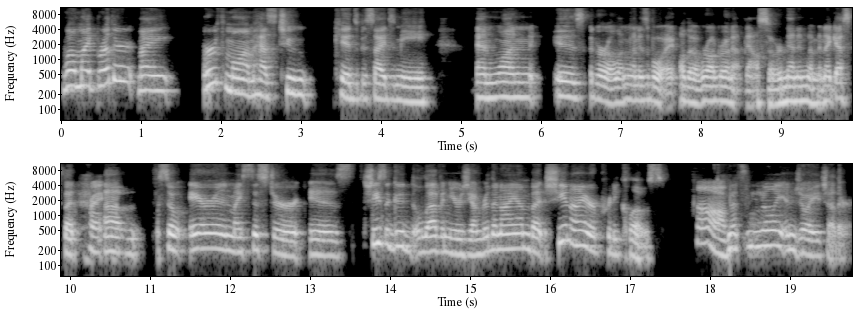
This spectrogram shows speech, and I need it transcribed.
Well, my brother, my birth mom has two kids besides me, and one is a girl and one is a boy. Although we're all grown up now, so we're men and women, I guess. But right. um, so Erin, my sister, is she's a good eleven years younger than I am, but she and I are pretty close. Oh, that's we really enjoy each other.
